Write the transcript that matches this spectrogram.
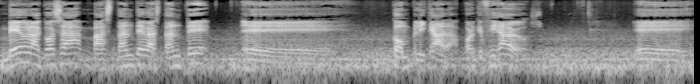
veo la cosa bastante, bastante eh, complicada. Porque fijaros, eh,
